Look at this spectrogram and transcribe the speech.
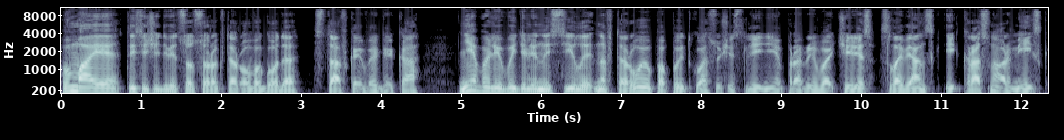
в мае 1942 года ставкой ВГК не были выделены силы на вторую попытку осуществления прорыва через Славянск и Красноармейск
